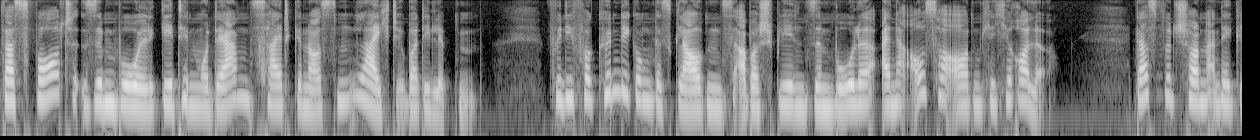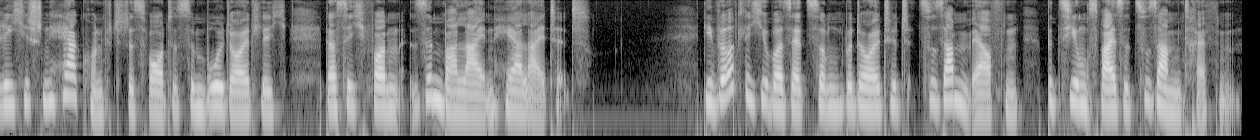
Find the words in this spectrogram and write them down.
Das Wort Symbol geht den modernen Zeitgenossen leicht über die Lippen. Für die Verkündigung des Glaubens aber spielen Symbole eine außerordentliche Rolle. Das wird schon an der griechischen Herkunft des Wortes Symbol deutlich, das sich von Symbalein herleitet. Die wörtliche Übersetzung bedeutet zusammenwerfen bzw. zusammentreffen.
